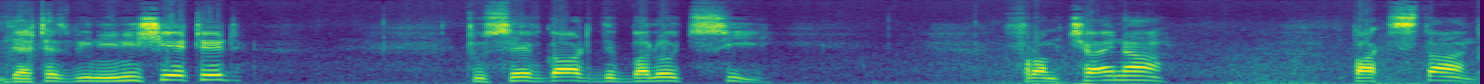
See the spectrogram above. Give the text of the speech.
that has been initiated to safeguard the Baloch Sea from China, Pakistan,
